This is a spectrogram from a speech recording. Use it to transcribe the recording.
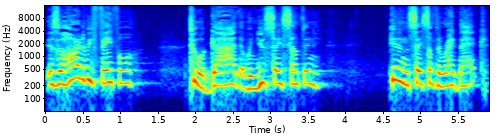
Is it hard to be faithful to a God that when you say something, He doesn't say something right back?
